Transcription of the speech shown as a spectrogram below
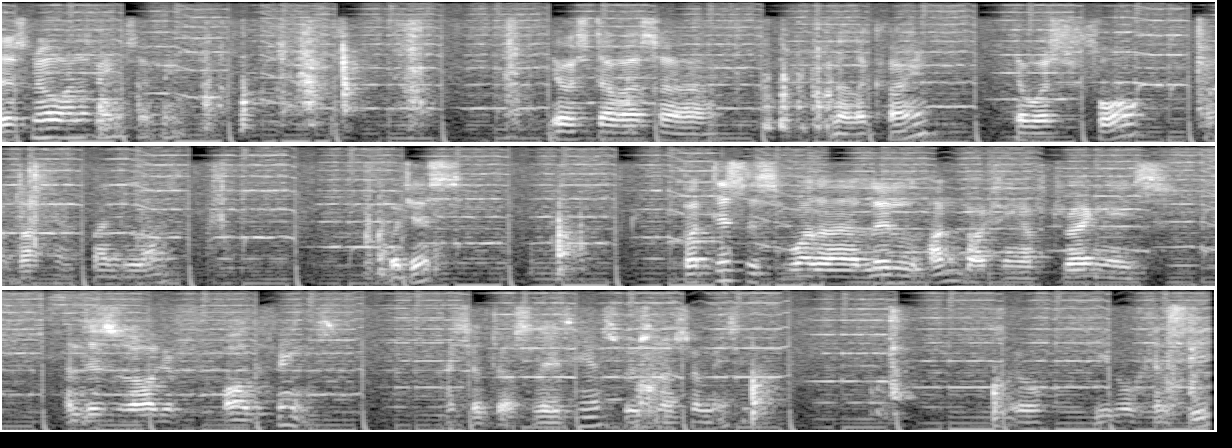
there's no other things I think. Yes, there was uh, another coin. There was four, but I can't find the last. But yes. But this is what a little unboxing of Dragon Age. And this is all your all the things. I shall just lay it here so it's not so messy. So people can see.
